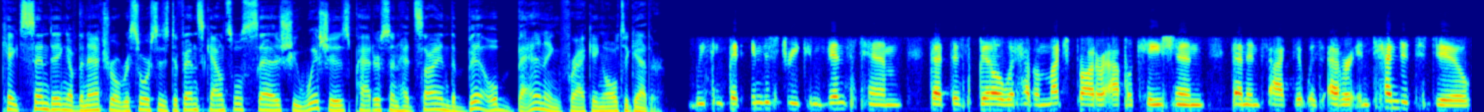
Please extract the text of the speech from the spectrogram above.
Kate Sinding of the Natural Resources Defense Council says she wishes Paterson had signed the bill banning fracking altogether. We think that industry convinced him that this bill would have a much broader application than, in fact, it was ever intended to do.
